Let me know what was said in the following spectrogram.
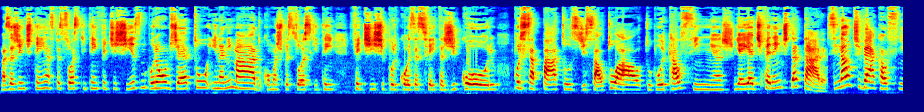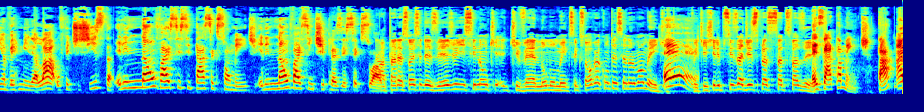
mas a gente tem as pessoas que têm fetichismo por um objeto inanimado, como as pessoas que têm fetiche por coisas feitas de couro, por sapatos de salto alto, por calcinhas. E aí é diferente da tara. Se não tiver a calcinha vermelha lá, o fetichista, ele não vai se excitar sexualmente, ele não vai sentir prazer sexual. A tara é só esse desejo e se não tiver no momento sexual, vai acontecer normalmente. É. O fetiche ele precisa disso para se satisfazer. Exatamente, tá? Aí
